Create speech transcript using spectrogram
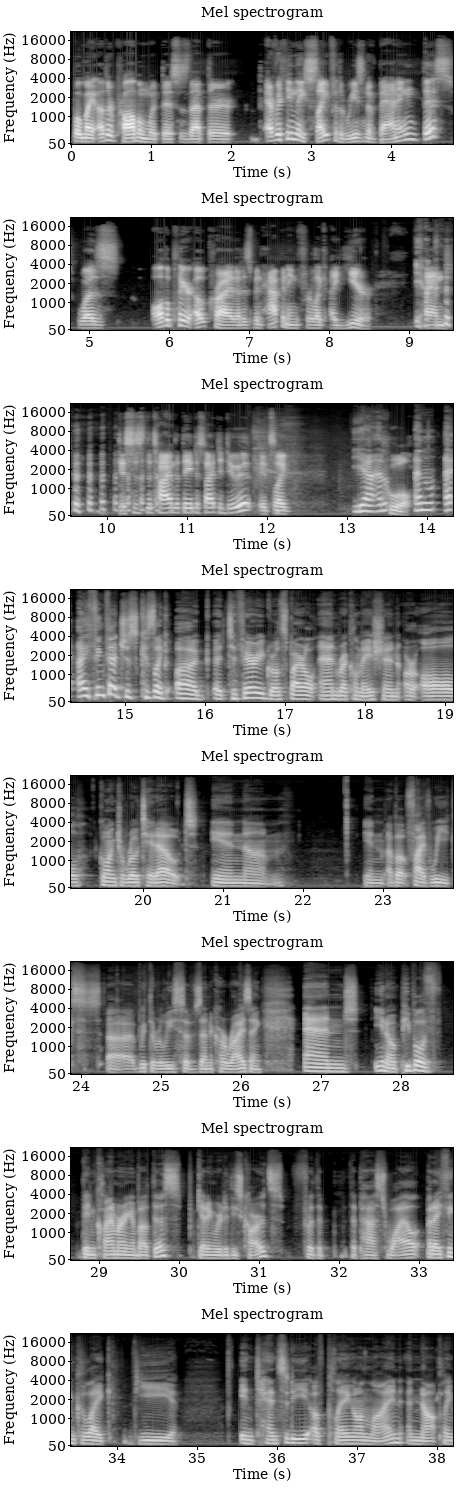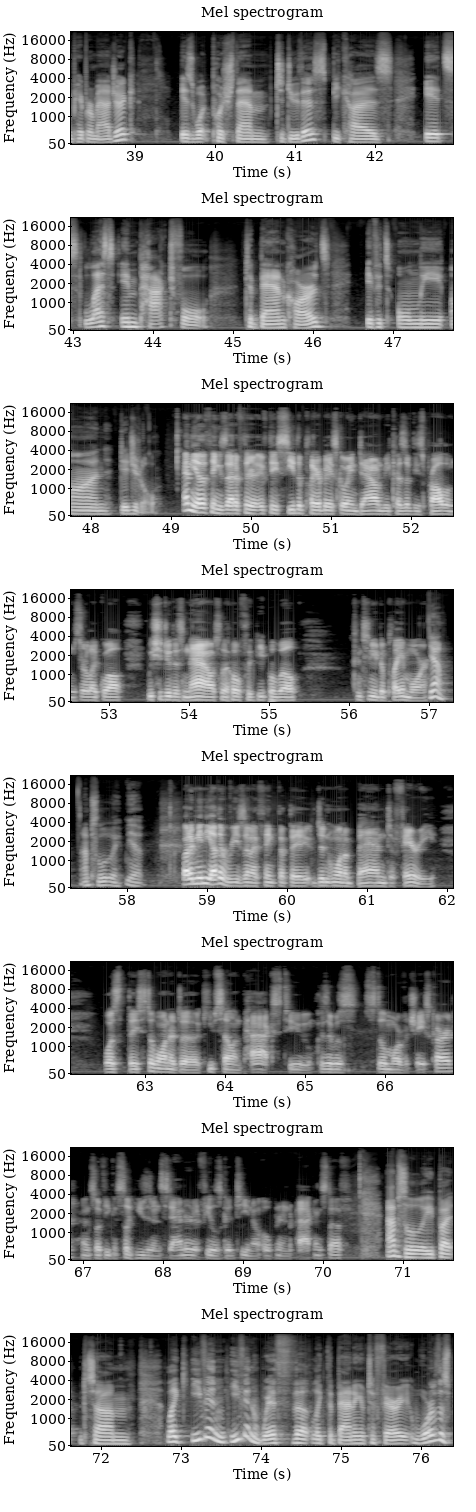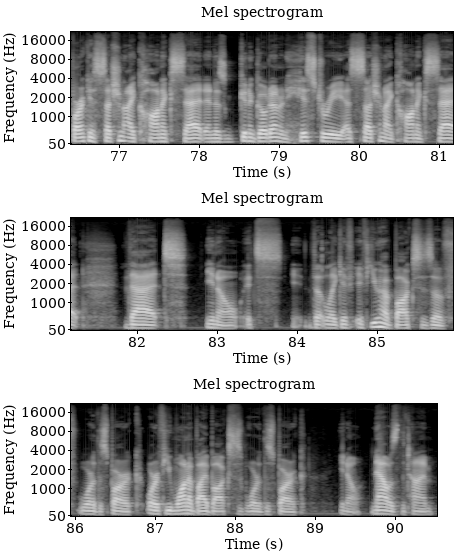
but my other problem with this is that they're everything they cite for the reason of banning this was all the player outcry that has been happening for like a year. Yeah. And This is the time that they decide to do it. It's like Yeah, and cool. and I, I think that just because like uh, uh, Teferi, Growth Spiral, and Reclamation are all going to rotate out in um, in about five weeks uh, with the release of Zendikar Rising, and you know people have been clamoring about this, getting rid of these cards for the the past while. But I think like the intensity of playing online and not playing paper magic is what pushed them to do this because it's less impactful to ban cards if it's only on digital. And the other thing is that if they if they see the player base going down because of these problems, they're like, well, we should do this now so that hopefully people will continue to play more. Yeah, absolutely. yeah. But I mean, the other reason I think that they didn't want to ban Teferi was they still wanted to keep selling packs too because it was still more of a chase card, and so if you can still use it in standard, it feels good to you know open it in a pack and stuff. Absolutely, but um, like even even with the like the banning of Teferi, War of the Spark is such an iconic set and is going to go down in history as such an iconic set that you know it's that like if if you have boxes of War of the Spark or if you want to buy boxes of War of the Spark, you know now is the time.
